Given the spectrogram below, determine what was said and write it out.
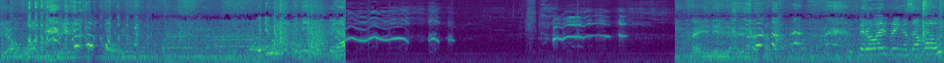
Yaw wa ng klima sa boy. Pwede mo na pinimot, kuya. Na ininitin. Pero may free nga sabaw. Boy,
